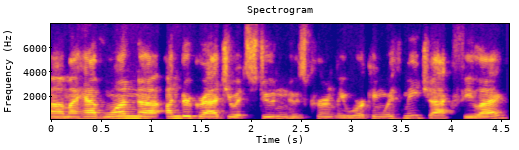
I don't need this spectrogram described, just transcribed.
Um, I have one uh, undergraduate student who's currently working with me, Jack Felag.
